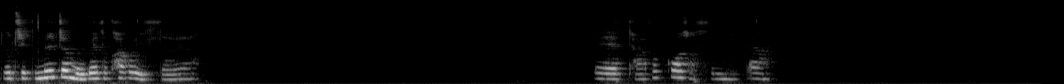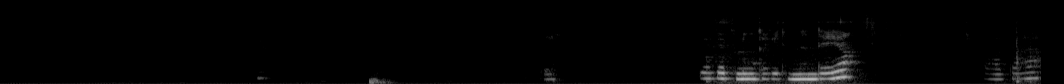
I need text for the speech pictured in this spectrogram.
저도 지금 1.5배속 하고 있어요. 네, 다 섞어졌습니다. 네. 이렇게 분홍색이 됐는데요. 제가 다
